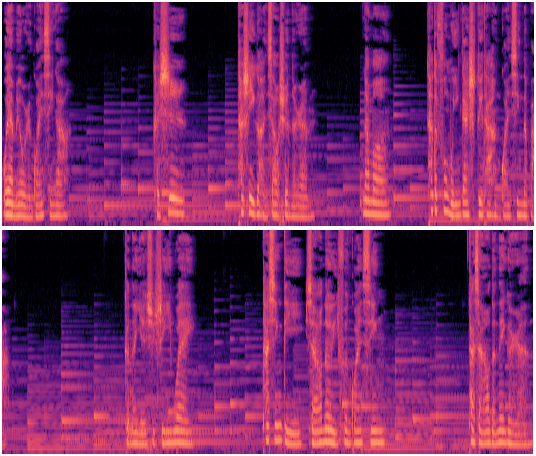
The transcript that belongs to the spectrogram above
我也没有人关心啊。”可是他是一个很孝顺的人，那么他的父母应该是对他很关心的吧？可能也许是因为他心底想要那一份关心，他想要的那个人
